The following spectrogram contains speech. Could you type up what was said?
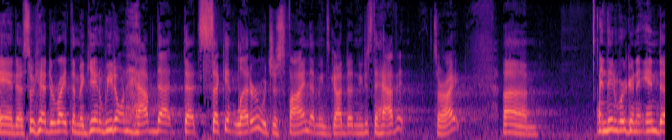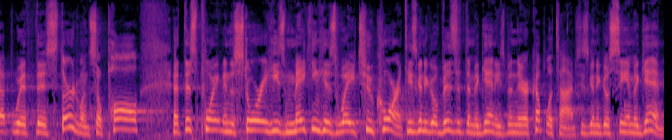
And uh, so he had to write them again. We don't have that, that second letter, which is fine. That means God doesn't need us to have it. It's all right. Um, and then we're going to end up with this third one. So, Paul, at this point in the story, he's making his way to Corinth. He's going to go visit them again. He's been there a couple of times. He's going to go see him again.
